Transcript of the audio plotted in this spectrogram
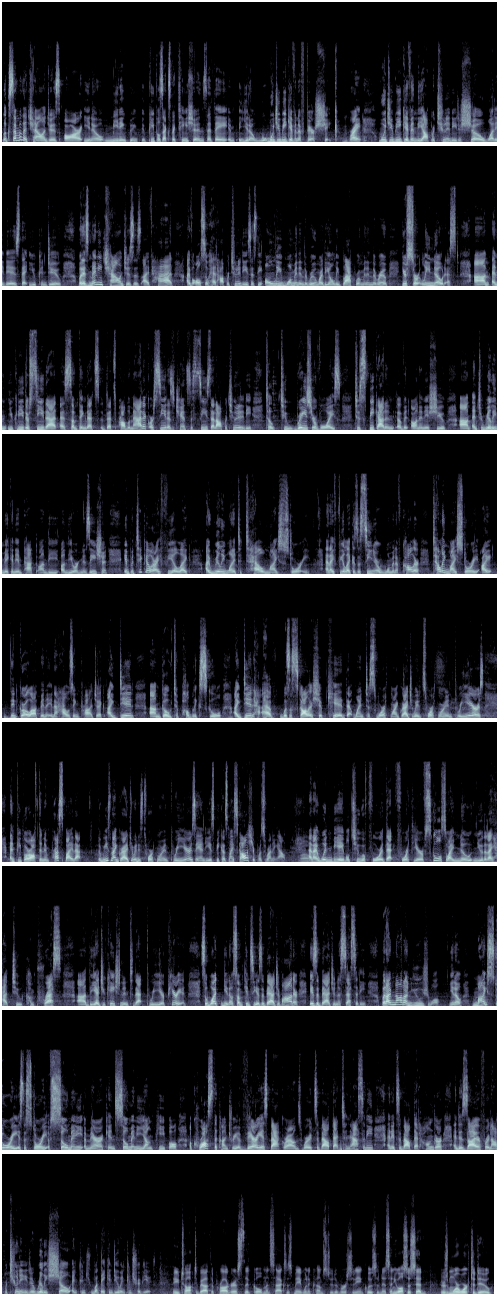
Look, some of the challenges are, you know, meeting people's expectations that they, you know, would you be given a fair shake, mm -hmm. right? Would you be given the opportunity to show what it is that you can do? But as many challenges as I've had, I've also had opportunities. As the only woman in the room or the only black woman in the room, you're certainly noticed. Um, and you can either see that as something that's, that's problematic or see it as a chance to seize that opportunity to, to raise your voice, to speak out in, of it, on an issue, um, and to really make make an impact on the on the organization. In particular, I feel like I really wanted to tell my story. And I feel like as a senior woman of color, telling my story, I did grow up in, in a housing project. I did um, go to public school. I did have, was a scholarship kid that went to Swarthmore. I graduated Swarthmore in three years. And people are often impressed by that. The reason I graduated Swarthmore in three years, Andy, is because my scholarship was running out. Wow. And I wouldn't be able to afford that fourth year of school, so I know, knew that I had to compress uh, the education into that three-year period. So what you know some can see as a badge of honor is a badge of necessity. But I'm not unusual. You know, my story is the story of so many Americans, so many young people across the country of various backgrounds where it's about that tenacity and it's about that hunger and desire for an opportunity to really show and what they can do and contribute. You talked about the progress that Goldman Sachs has made when it comes to diversity and inclusiveness, and you also said there's more work to do.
